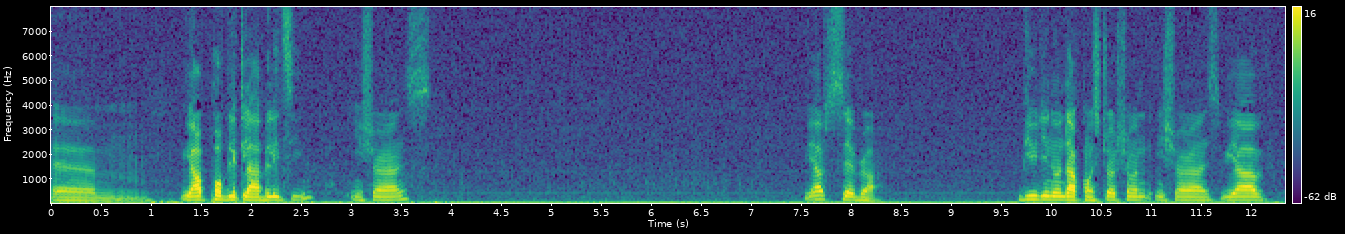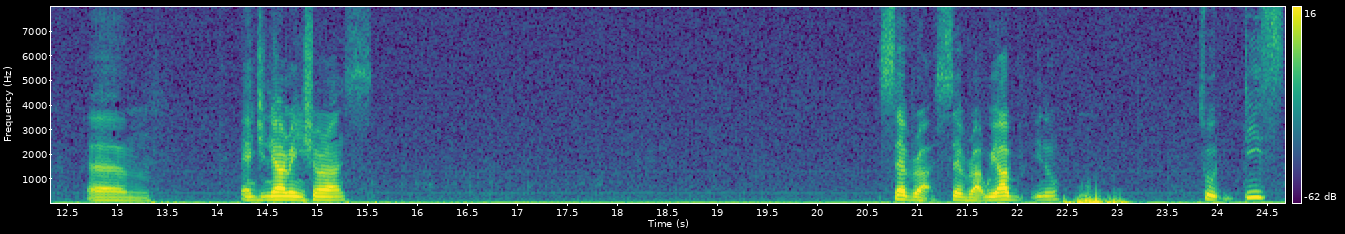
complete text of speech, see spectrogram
um, we have public liability insurance. We have several. Building under construction insurance. We have um, engineering insurance. Several several. We have you know so this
